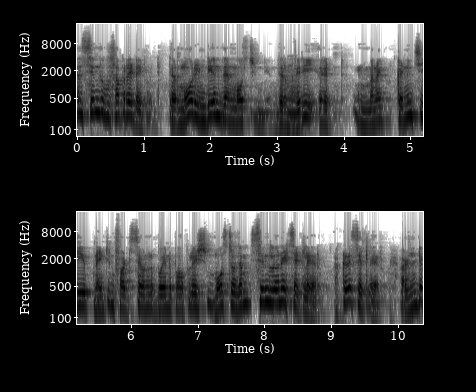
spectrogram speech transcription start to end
అది సింధ్ సపరేట్ అయిపోద్ది. They are more Indian than most Indian they are very మన ఇక్కడి నుంచి నైన్టీన్ ఫార్టీ సెవెన్లో పోయిన పాపులేషన్ మోస్ట్ ఆఫ్ దెమ్ సింధ్లోనే సెటిల్ అయ్యారు. అక్కడే సెటిల్ అయ్యారు. అంటే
